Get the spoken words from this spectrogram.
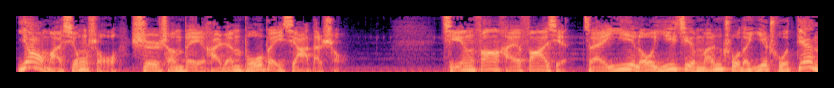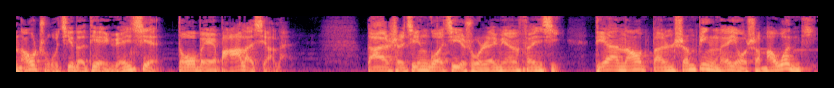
要么凶手是趁被害人不备下的手。警方还发现，在一楼一进门处的一处电脑主机的电源线都被拔了下来，但是经过技术人员分析，电脑本身并没有什么问题，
